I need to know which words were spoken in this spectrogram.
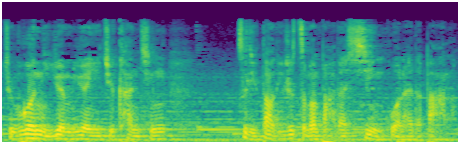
只不过你愿不愿意去看清自己到底是怎么把他吸引过来的罢了。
